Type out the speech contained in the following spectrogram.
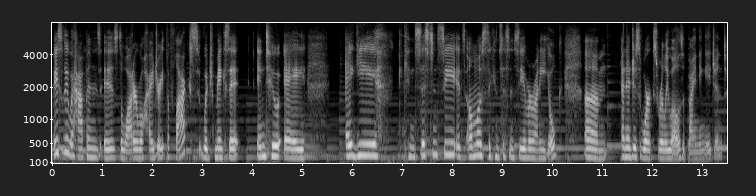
Basically, what happens is the water will hydrate the flax, which makes it into a eggy consistency. It's almost the consistency of a runny yolk, um, and it just works really well as a binding agent.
